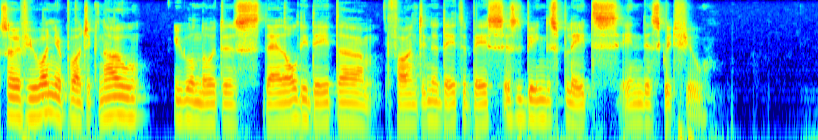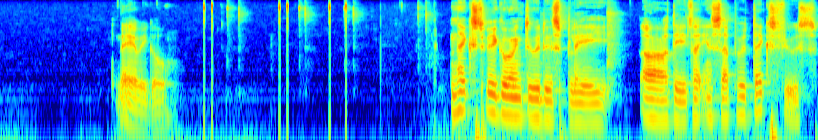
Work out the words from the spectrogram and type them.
So if you run your project now, you will notice that all the data found in the database is being displayed in this grid view. There we go. Next we're going to display our data in separate text views.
